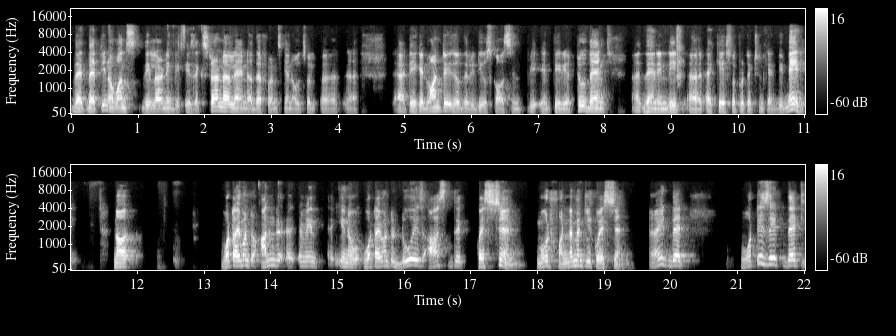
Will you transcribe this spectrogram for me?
that that you know once the learning is external and other firms can also uh, uh, uh, take advantage of the reduced costs in in period two, then uh, then indeed a case for protection can be made. Now, what I want to under I mean you know what I want to do is ask the question more fundamental question right that what is it that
